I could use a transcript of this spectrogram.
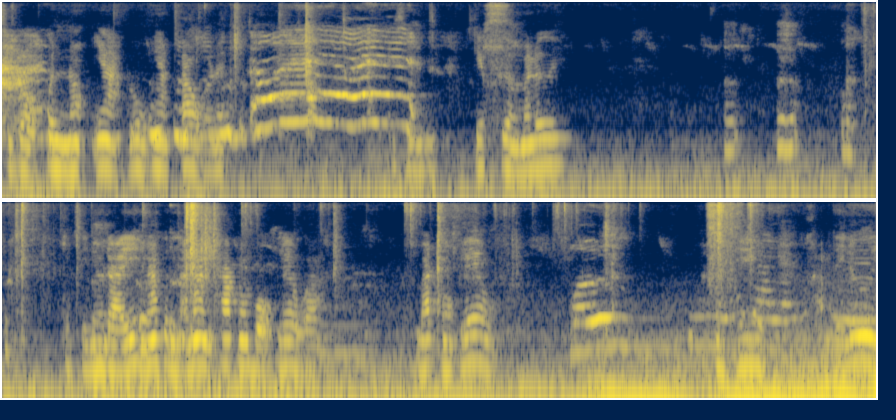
สิบอกเพิ่นเนาะยากลูกยากเต้าอะไรเก็บเครื่องมาเลยจากสิแนวใดนะเพิ่นอันนั้นทักมาบอกแล้วว่า บัตรออกแล้ว บัตรออกแล้วขาได้เลย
